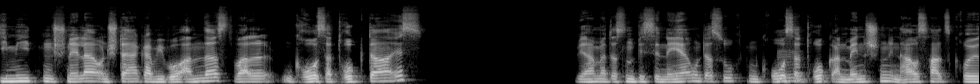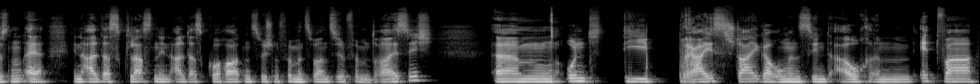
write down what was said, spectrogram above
die Mieten schneller und stärker wie woanders, weil ein großer Druck da ist. Wir haben ja das ein bisschen näher untersucht. Ein großer mhm. Druck an Menschen in Haushaltsgrößen, äh, in Altersklassen, in Alterskohorten zwischen 25 und 35. Ähm, und die Preissteigerungen sind auch ähm, etwa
